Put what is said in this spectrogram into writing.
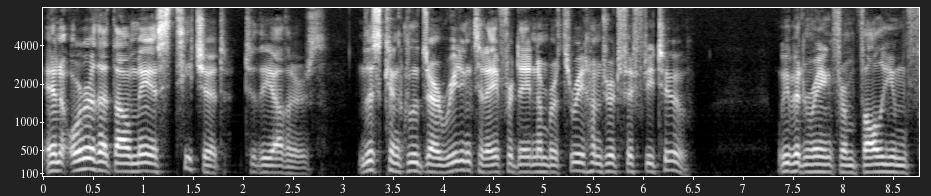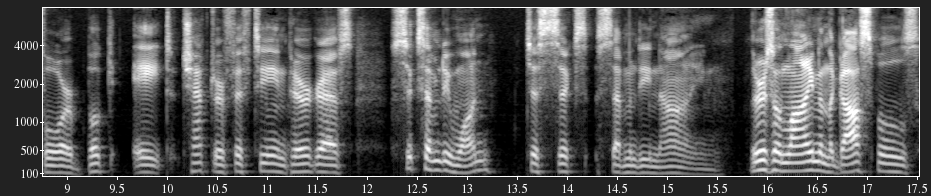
in order that thou mayest teach it to the others. This concludes our reading today for day number 352. We've been reading from Volume 4, Book 8, Chapter 15, paragraphs 671 to 679. There's a line in the Gospels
